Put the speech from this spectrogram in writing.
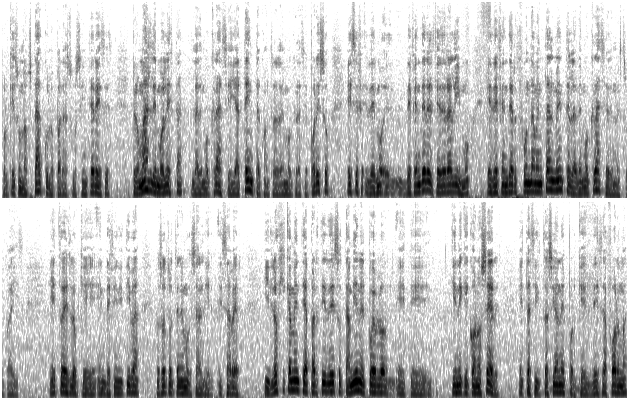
porque es un obstáculo para sus intereses, pero más le molesta la democracia y atenta contra la democracia. Por eso ese, defender el federalismo es defender fundamentalmente la democracia de nuestro país. Esto es lo que en definitiva nosotros tenemos que salir, saber. Y lógicamente a partir de eso también el pueblo este, tiene que conocer estas situaciones porque de esa forma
